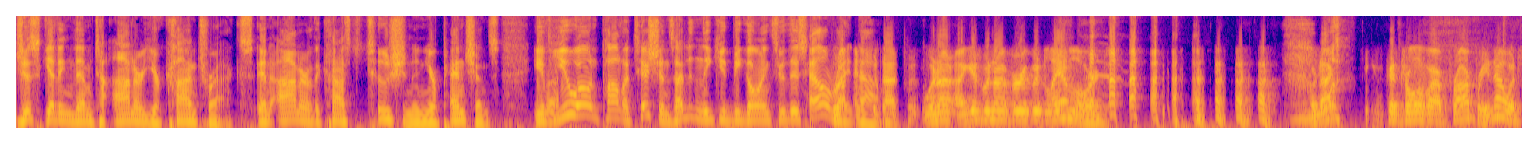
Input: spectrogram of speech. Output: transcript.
just getting them to honor your contracts and honor the Constitution and your pensions. If you own politicians, I didn't think you'd be going through this hell right, right. now. We're not, we're not, I guess we're not very good landlords. we're not in control of our property. No, it's,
